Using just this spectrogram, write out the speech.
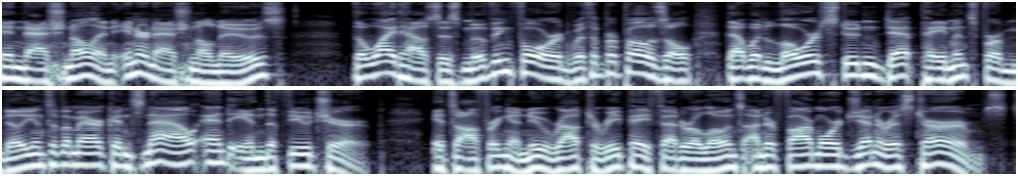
In national and international news, the White House is moving forward with a proposal that would lower student debt payments for millions of Americans now and in the future. It's offering a new route to repay federal loans under far more generous terms.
